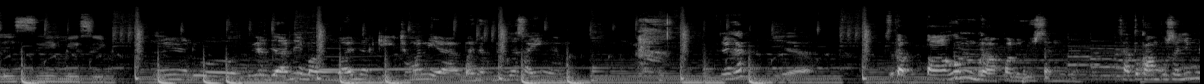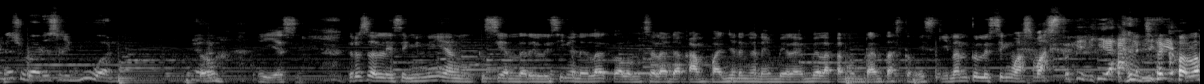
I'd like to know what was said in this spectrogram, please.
leasing leasing Iya, aduh, pekerjaannya emang banyak Ki, cuman ya banyak juga saingan. ya kan? Iya Setiap tahun berapa lulusan udah? Satu kampus aja mungkin sudah ada seribuan. Ya kan? Iya sih. Terus leasing ini yang kesian dari leasing adalah kalau misalnya ada kampanye dengan embel-embel akan memberantas kemiskinan tuh leasing was-was tuh. Iya, Anjir anjir. kalau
